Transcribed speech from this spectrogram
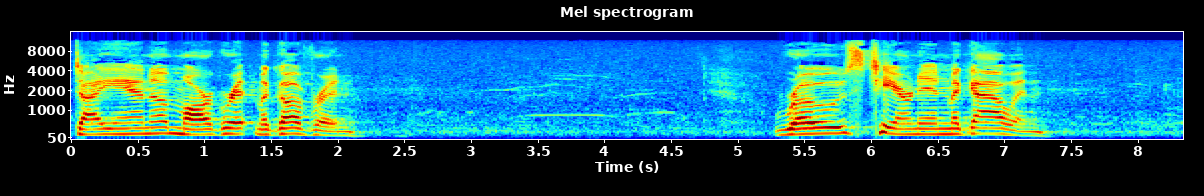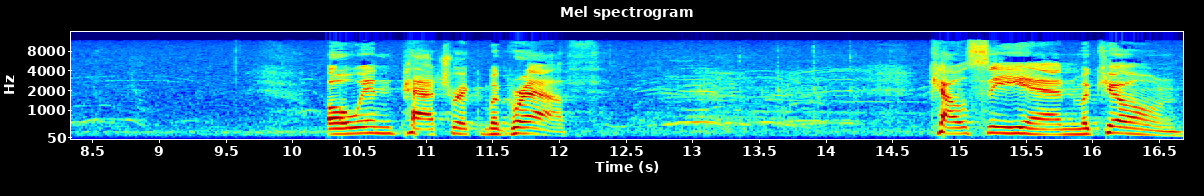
Diana Margaret McGovern. Rose Tiernan McGowan. Owen Patrick McGrath. Kelsey Ann McKeown.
